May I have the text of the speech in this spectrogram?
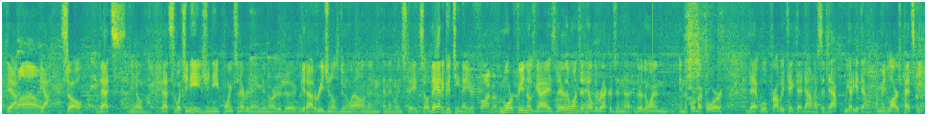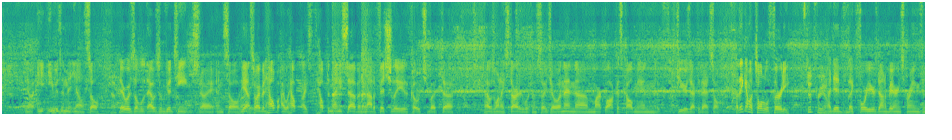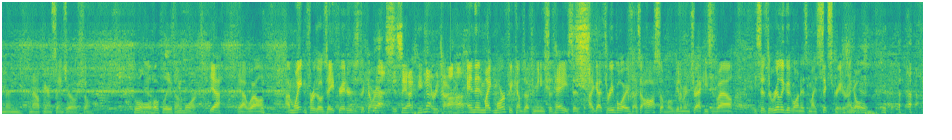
Yeah. Wow. Yeah. So that's you know that's what you need. You need points and everything in order to get out of regionals doing well and then and then win state. So they had a good team that year. Oh, I remember. Morphy and those guys, they're the ones that held the records in the. They're the one in the four x four that will probably take that down. I said that we got to get that one. I mean Lars Petsky. You know, he, he was in the, you know, so there was a that was some good teams, all right? and so yeah, so I've been help. I helped. I helped in '97, not officially the coach, but uh, that was when I started working with St. Joe. And then uh, Mark Lockus called me in a few years after that. So I think I'm a total of 30. Good for you. I did like four years down in Berrien Springs, and then now up here in St. Joe. So cool. Well, hopefully a So- few more. yeah, yeah. Well, I'm waiting for those eighth graders to come around. You see, I, he's not retired. Uh-huh. And then Mike Morphy comes up to me and he says, "Hey, he says I got three boys." I said, "Awesome, we'll get them in track." He says, "Well," he says, "the really good one is my sixth grader." I go,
